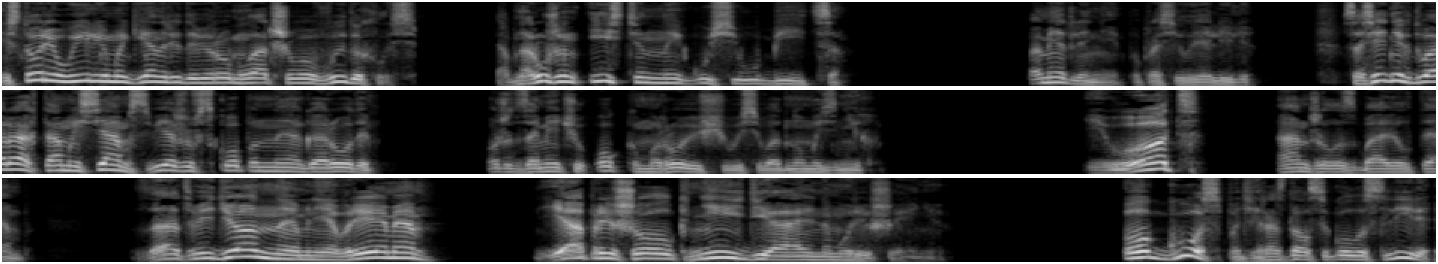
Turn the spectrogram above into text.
История Уильяма Генри Деверо-младшего выдохлась. Обнаружен истинный гуси-убийца. «Помедленнее», — попросил я Лили. «В соседних дворах там и сям свежевскопанные огороды. Может, замечу оком роющегося в одном из них». И вот, Анджело сбавил темп, За отведенное мне время я пришел к неидеальному решению. «О, Господи!» — раздался голос Лили.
